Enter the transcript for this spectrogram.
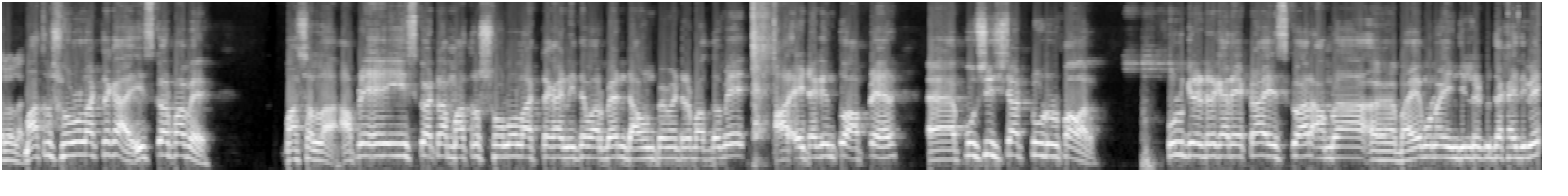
ষোলো লাখ। মাত্র ষোলো লাখ টাকা স্কোয়ার পাবে। মাসাল্লাহ আপনি এই স্কোয়ারটা মাত্র ষোলো লাখ টাকায় নিতে পারবেন ডাউন পেমেন্টের মাধ্যমে। আর এটা কিন্তু আপনার পঁচিশটা টুডুর পাওয়ার ফুল গ্রেডের গাড়ি একটা স্কোয়ার আমরা ভাইয়ে মনে হয় ইঞ্জিনটা একটু দেখাই দিবে।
